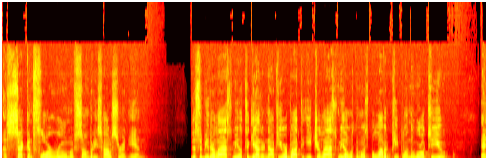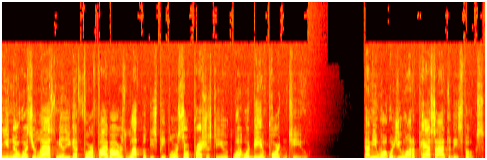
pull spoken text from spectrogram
a second floor room of somebody's house or an inn. This would be their last meal together. Now, if you were about to eat your last meal with the most beloved people in the world to you, and you knew it was your last meal, you got four or five hours left with these people who are so precious to you, what would be important to you? I mean, what would you want to pass on to these folks?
